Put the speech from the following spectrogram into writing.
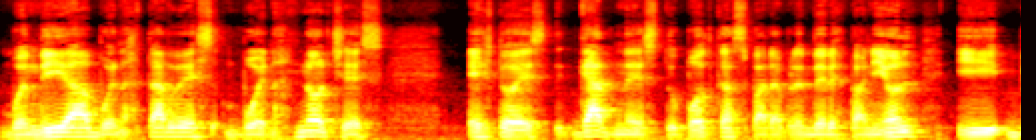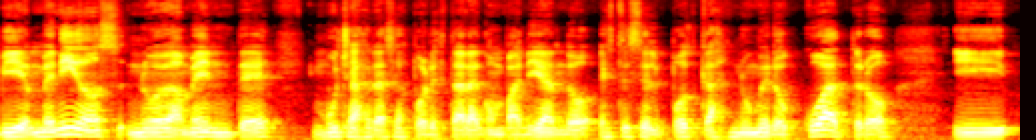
Buen día, buenas tardes, buenas noches. Esto es Gatnes, tu podcast para aprender español y bienvenidos nuevamente. Muchas gracias por estar acompañando. Este es el podcast número 4 y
